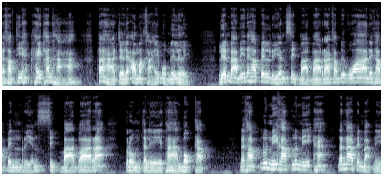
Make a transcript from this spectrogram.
นะครับ ที่ให้ท่านหา ถ้าหาเจอแล้วเอามาขายให้ผมได้เลยเหรียญแบบนี้นะครับเป็นเหรียญ10 บาทวาระครับเรียกว่านะครับเป็นเหรียญ10 บาทวาระกรมเจเลทหารบกครับนะครับ รุ่นนี้ครับรุ่นนี้ฮะด้านหน้าเป็นแบบนี้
